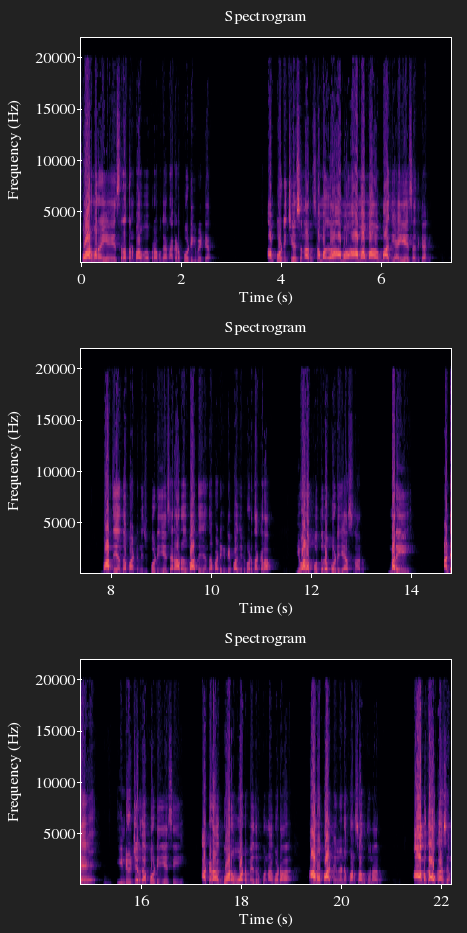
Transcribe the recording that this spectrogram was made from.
ఫార్మర్ ఐఏఎస్ రతన ప్రభు గారిని అక్కడ పోటీకి పెట్టారు. ఆమె పోటీ చేస్తున్నారు. సమ ఆమె ఆమె మా- మాజీ ఐఏఎస్ అధికారి. భారతీయ జనతా పార్టీ నుంచి పోటీ చేశారు. ఆ రోజు భారతీయ జనతా పార్టీకి డిపాజిట్ కూడా తక్కల. ఇవాళ పొత్తులో పోటీ చేస్తున్నారు. మరి అంటే ఇండివిజువల్గా పోటీ చేసి అక్కడ ఘోర ఓటమి ఎదుర్కొన్నా కూడా ఆమె పార్టీలోనే కొనసాగుతున్నారు. ఆమెకు అవకాశం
